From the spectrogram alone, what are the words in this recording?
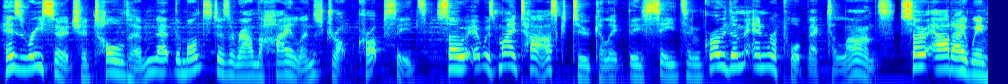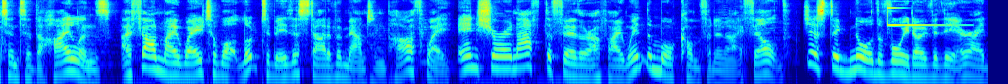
His research had told him that the monsters around the Highlands drop crop seeds, so it was my task to collect these seeds and grow them and report back to Lance. So out I went into the Highlands I found my way to what looked to be the start of a mountain pathway, and sure enough, the further up I went, the more confident I felt. Just ignore the void over there, I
